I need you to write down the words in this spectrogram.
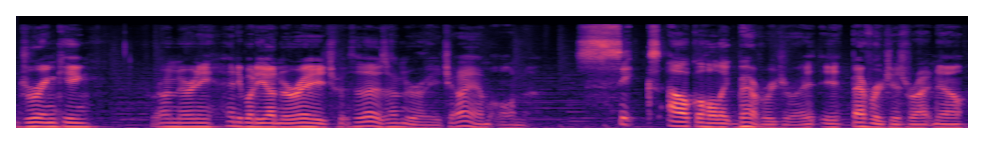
drinking for under any anybody underage, but for those underage, I am on six alcoholic beverage right, eh, beverages right now,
